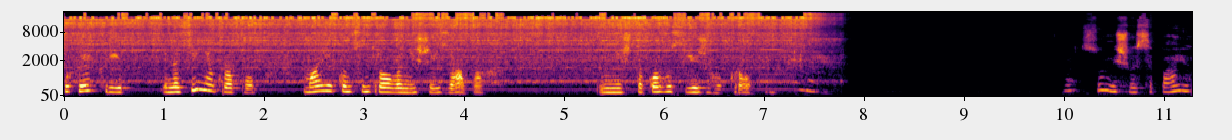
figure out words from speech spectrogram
сухий кріп і насіння кропу має концентрованіший запах, ніж такого свіжого кропу. Суміш висипаю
